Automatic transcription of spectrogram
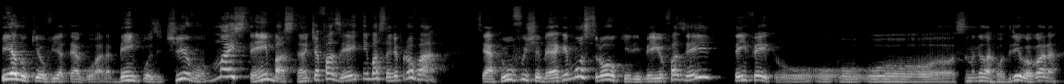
pelo que eu vi até agora, bem positivo, mas tem bastante a fazer e tem bastante a provar. Certo? O Fuchsberger mostrou o que ele veio fazer e tem feito. O, o, o, se não me engano, é Rodrigo agora,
